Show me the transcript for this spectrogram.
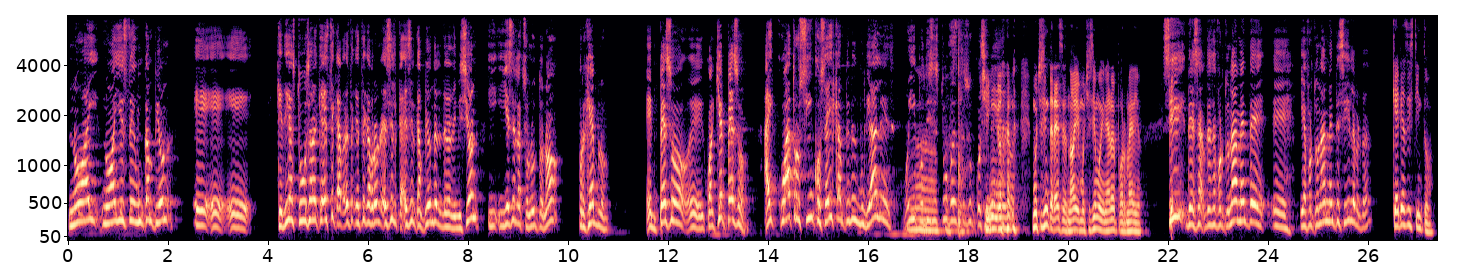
no hay, no hay este, un campeón eh, eh, eh, que digas tú, ¿sabes qué? Este, cab- este, este cabrón es el, es el campeón de, de la división y, y es el absoluto, ¿no? Por ejemplo, en peso, cualquier peso, hay cuatro, cinco, seis campeones mundiales. Oye, pues dices tú, pues, pues, esto es un cochinero. chingón. Muchos intereses, ¿no? Y muchísimo dinero por medio. Sí, desa- desafortunadamente, eh, y afortunadamente sí, la verdad. ¿Qué harías distinto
